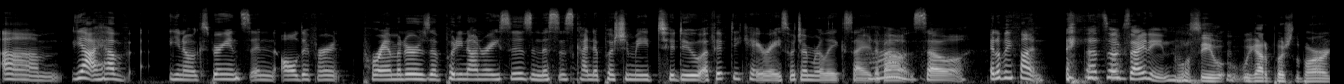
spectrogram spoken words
um, yeah, I have, you know, experience in all different parameters of putting on races. And this is kind of pushing me to do a 50K race, which I'm really excited about. So it'll be fun. That's so exciting. We'll see. We got to push the bar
